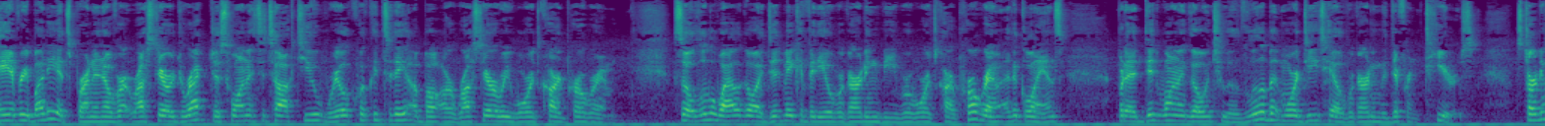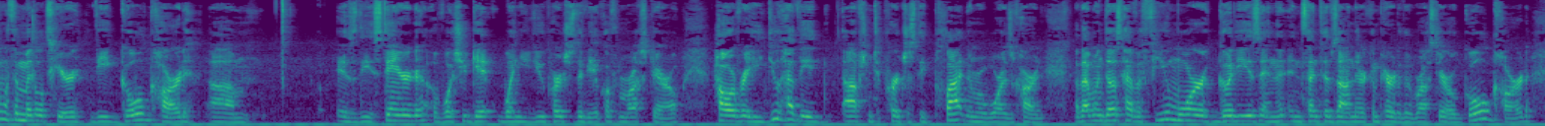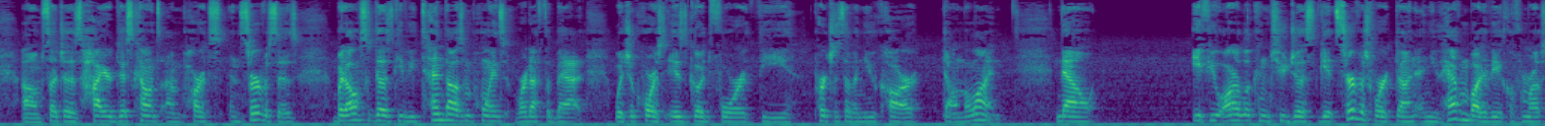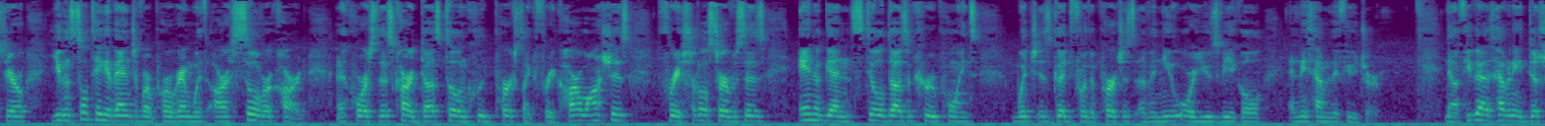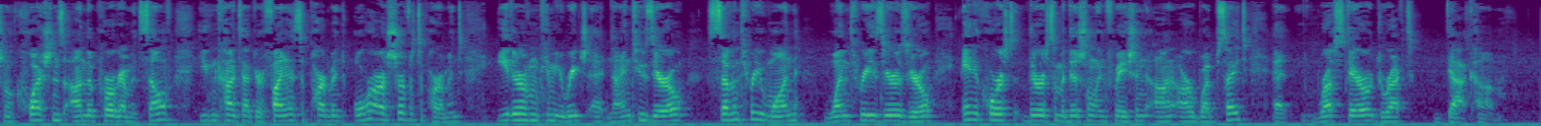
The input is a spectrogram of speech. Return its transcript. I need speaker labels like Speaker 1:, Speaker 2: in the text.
Speaker 1: Hey everybody, it's Brennan over at Russ Darrow Direct. Just wanted to talk to you real quickly today about our Russ Darrow Rewards Card program. So a little while ago, I did make a video regarding the Rewards Card program at a glance, but I did want to go into a little bit more detail regarding the different tiers. Starting with the middle tier, the Gold Card um, is the standard of what you get when you do purchase the vehicle from Russ Darrow. However, you do have the option to purchase the Platinum Rewards card. Now that one does have a few more goodies and incentives on there compared to the Russ Darrow Gold card, um, such as higher discounts on parts and services, but also does give you 10,000 points right off the bat, which of course is good for the purchase of a new car down the line. Now, if you are looking to just get service work done and you haven't bought a vehicle from Russ Darrow, you can still take advantage of our program with our silver card. And of course, this card does still include perks like free car washes, free shuttle services, and again, still does accrue points, which is good for the purchase of a new or used vehicle anytime in the future. Now, if you guys have any additional questions on the program itself, you can contact our finance department or our service department. Either of them can be reached at 920-731-1300. And of course, there is some additional information on our website at russdarrowdirect.com.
